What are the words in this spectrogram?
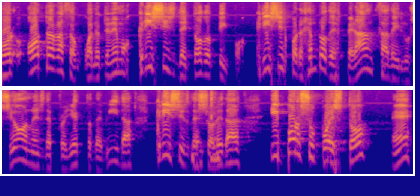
Por otra razón, cuando tenemos crisis de todo tipo, crisis, por ejemplo, de esperanza, de ilusiones, de proyectos de vida, crisis de soledad, y por supuesto, ¿eh?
